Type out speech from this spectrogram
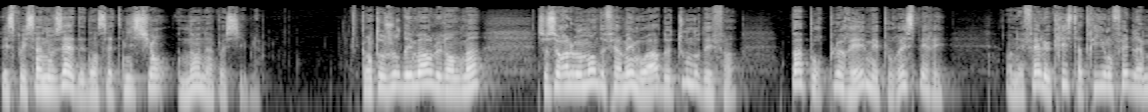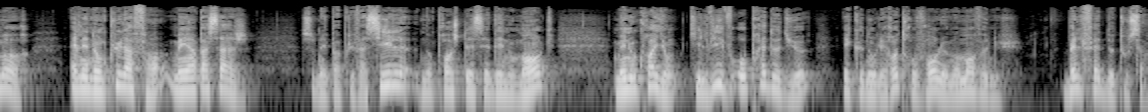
L'Esprit Saint nous aide dans cette mission non impossible. Quant au jour des morts le lendemain, ce sera le moment de faire mémoire de tous nos défunts, pas pour pleurer, mais pour espérer. En effet, le Christ a triomphé de la mort. Elle n'est donc plus la fin, mais un passage. Ce n'est pas plus facile, nos proches décédés nous manquent, mais nous croyons qu'ils vivent auprès de Dieu et que nous les retrouverons le moment venu. Belle fête de Toussaint.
